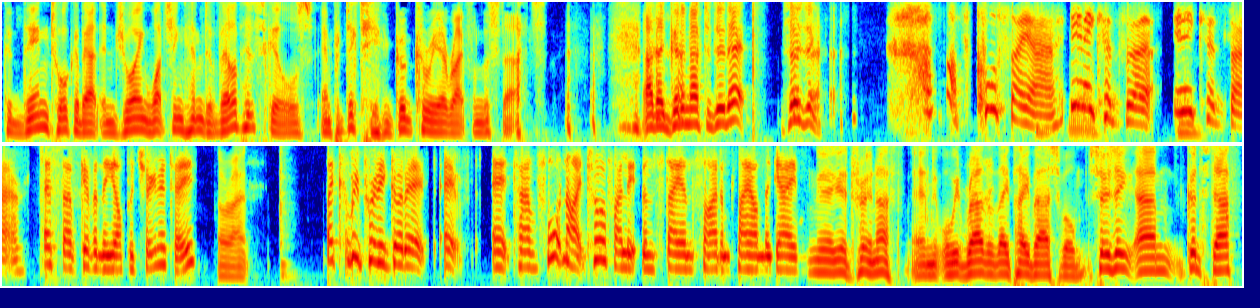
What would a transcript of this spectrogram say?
could then talk about enjoying watching him develop his skills and predicting a good career right from the start. are they good enough to do that, Susie? Of course they are. Any kids are. Any kids are if they're given the opportunity. All right. They could be pretty good at, at at um, Fortnite too if I let them stay inside and play on the game. Yeah, yeah, true enough. And we'd rather they play basketball. Susie, um, good stuff.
